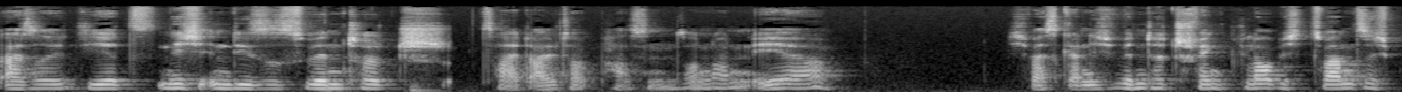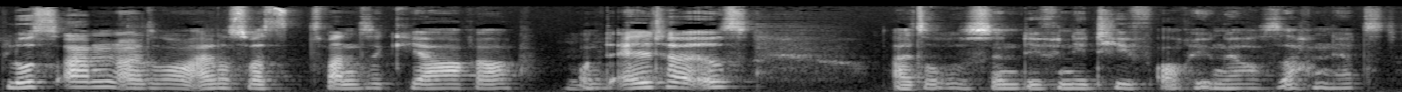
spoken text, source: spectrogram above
also die jetzt nicht in dieses Vintage-Zeitalter passen, sondern eher ich weiß gar nicht, Vintage fängt, glaube ich, 20 plus an, also alles, was 20 Jahre mhm. und älter ist. Also es sind definitiv auch jüngere Sachen jetzt.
